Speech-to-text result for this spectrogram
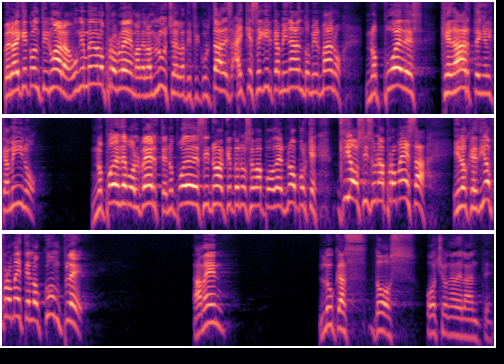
Pero hay que continuar, aún en medio de los problemas, de las luchas, de las dificultades, hay que seguir caminando, mi hermano. No puedes quedarte en el camino. No puedes devolverte, no puedes decir, no, que esto no se va a poder. No, porque Dios hizo una promesa y lo que Dios promete lo cumple. Amén. Lucas 2, 8 en adelante.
